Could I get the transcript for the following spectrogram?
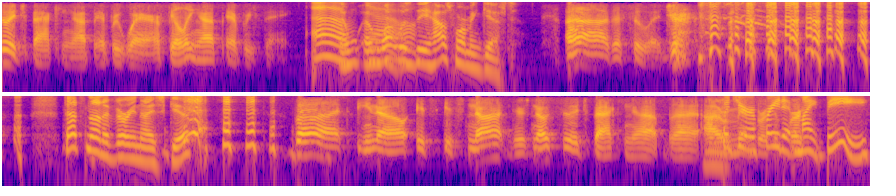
sewage backing up everywhere, filling up everything. Oh, And, and what was the housewarming gift? Ah, the sewage. That's not a very nice gift. but you know, it's it's not. There's no sewage backing up. But I But you're afraid the it first- might be.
